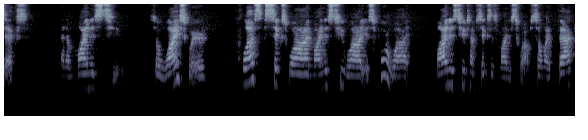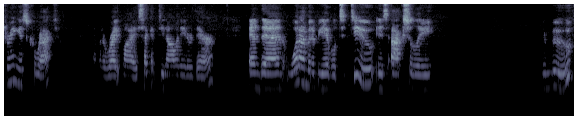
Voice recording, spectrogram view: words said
6 and a minus 2. So y squared plus 6y minus 2y is 4y minus 2 times 6 is minus 12. So my factoring is correct. I'm going to write my second denominator there. And then what I'm going to be able to do is actually remove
